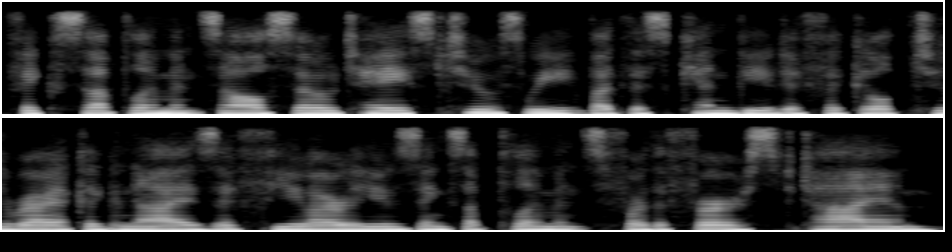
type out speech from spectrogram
Fake supplements also taste too sweet, but this can be difficult to recognize if you are using supplements for the first time.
